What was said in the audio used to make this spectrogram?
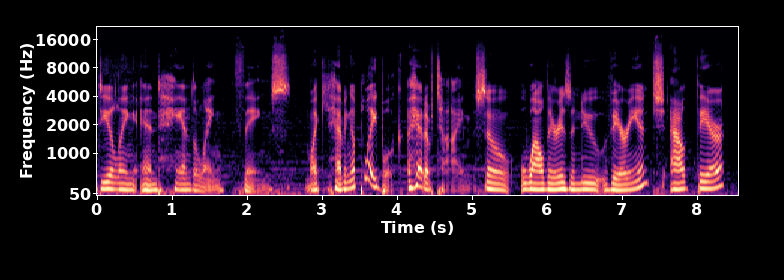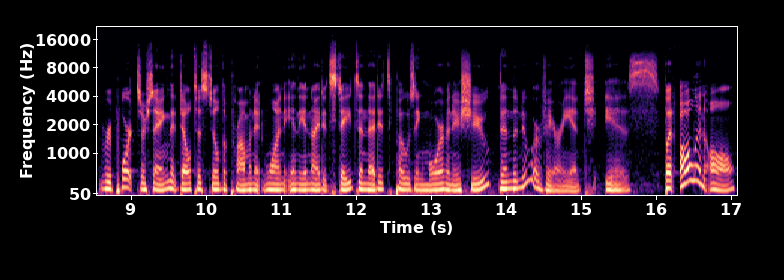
dealing and handling things like having a playbook ahead of time. So while there is a new variant out there, reports are saying that Delta is still the prominent one in the United States and that it's posing more of an issue than the newer variant is. But all in all,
